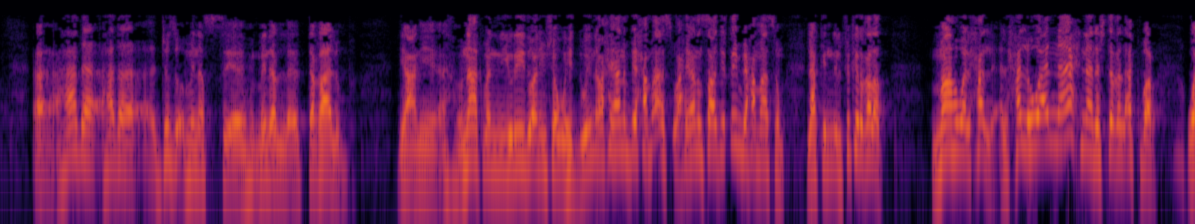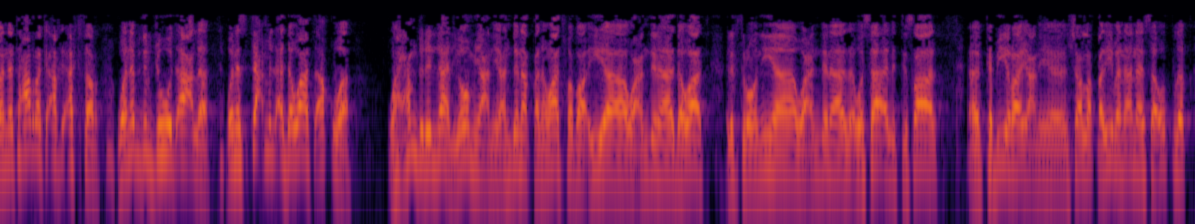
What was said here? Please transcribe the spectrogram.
هذا هذا جزء من من التغالب. يعني هناك من يريد أن يشوه الدين واحيانا بحماس وأحيانا صادقين بحماسهم لكن الفكر غلط. ما هو الحل؟ الحل هو أن إحنا نشتغل أكبر ونتحرك أكثر ونبذل جهود أعلى ونستعمل أدوات أقوى. والحمد لله اليوم يعني عندنا قنوات فضائية وعندنا أدوات إلكترونية وعندنا وسائل اتصال آه، كبيرة يعني إن شاء الله قريبا أنا سأطلق آه،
